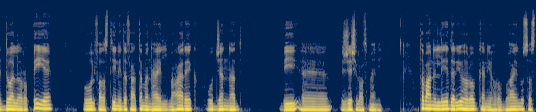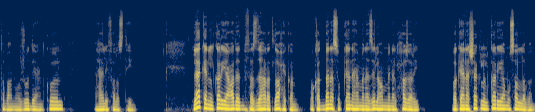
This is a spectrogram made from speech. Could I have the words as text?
الدول الأوروبية والفلسطيني دفع ثمن هاي المعارك وتجند بالجيش العثماني. طبعا اللي قدر يهرب كان يهرب وهاي القصص طبعا موجودة عند كل أهالي فلسطين. لكن القرية عدت فازدهرت لاحقا وقد بنى سكانها منازلهم من الحجر وكان شكل القرية مصلبا.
